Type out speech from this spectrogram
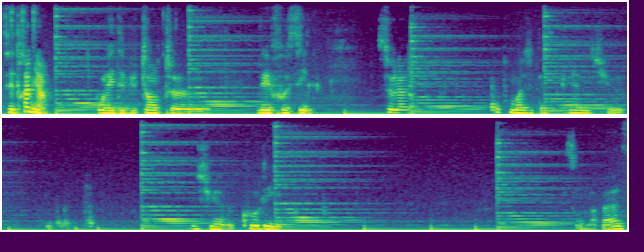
c'est très bien pour les débutantes des fossiles. Cela, moi je baisse bien les yeux. Je viens de coller sur ma base.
